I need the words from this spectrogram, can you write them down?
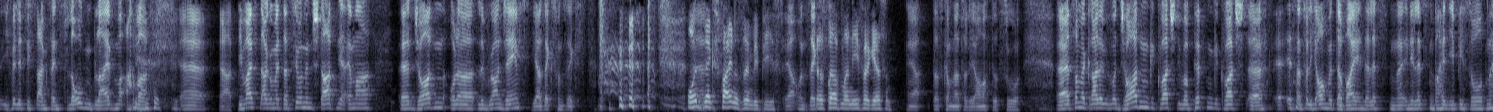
ich will jetzt nicht sagen, sein Slogan bleiben, aber äh, ja, die meisten Argumentationen starten ja immer äh, Jordan oder LeBron James, ja, 6 von 6. und äh, sechs Finals MVPs. Ja, und sechs. Das darf man nie vergessen. Ja, das kommt natürlich auch noch dazu. Äh, jetzt haben wir gerade über Jordan gequatscht, über Pippen gequatscht. Äh, er ist natürlich auch mit dabei in der letzten, in den letzten beiden Episoden.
